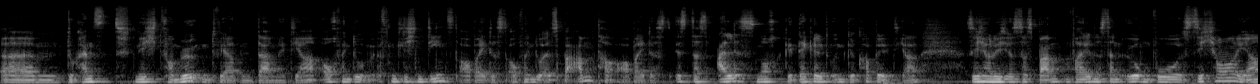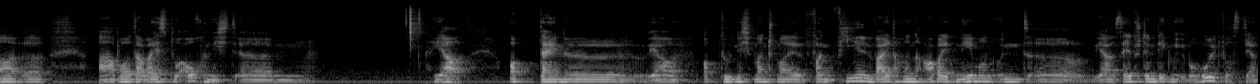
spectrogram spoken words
Ähm, du kannst nicht vermögend werden damit, ja. Auch wenn du im öffentlichen Dienst arbeitest, auch wenn du als Beamter arbeitest, ist das alles noch gedeckelt und gekoppelt, ja. Sicherlich ist das Beamtenverhältnis dann irgendwo sicher, ja, äh, aber da weißt du auch nicht, ähm, ja, ob deine, ja, ob du nicht manchmal von vielen weiteren Arbeitnehmern und äh, ja, Selbstständigen überholt wirst, ja.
